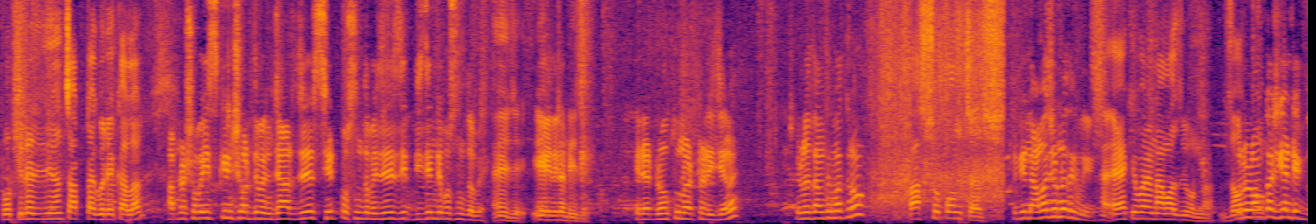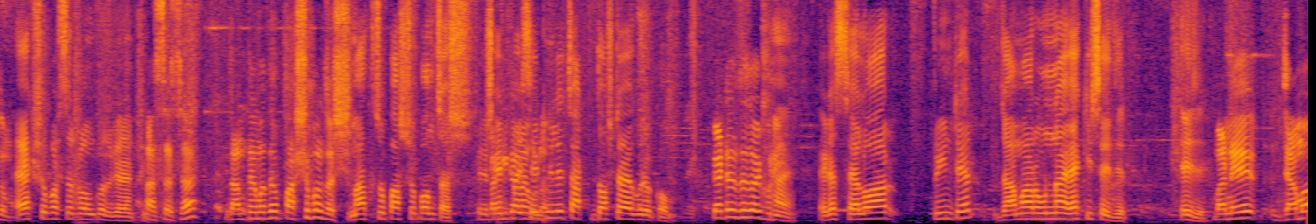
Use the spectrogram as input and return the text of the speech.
প্রতিটা ডিজাইন চারটা করে কালার আপনার সবাই স্ক্রিনশট দেবেন যার যে সেট পছন্দ হবে যে ডিজাইনটা পছন্দ হবে। এই যে একটা ডিজাইন এটা নতুন একটা ডিজাইন এগুলো দাম মাত্র? পাঁচশো পঞ্চাশ। কি নামার জন্য থাকবে হ্যাঁ একেবারে নামাজ জীবন না এগুলো রং গ্যারান্টি একদম? একশো পার্সেন্ট রঙ্কজ গ্যারান্টি আচ্ছা আচ্ছা। দাম মাত্র পাঁচশো পঞ্চাশ। মাত্র পাঁচশো পঞ্চাশ। সেট। নিলে চার দশ টাকা করে কম। জয়পুরি? হ্যাঁ এটা সালোয়ার প্রিন্টের জামার অন্য একই সাইজের এই যে। মানে জামা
